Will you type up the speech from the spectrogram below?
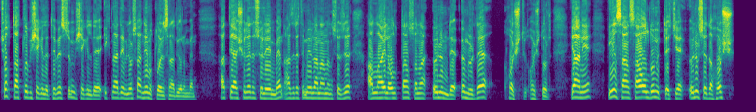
çok tatlı bir şekilde, tebessüm bir şekilde ikna edebiliyorsa ne mutlu insana diyorum ben. Hatta şöyle de söyleyeyim ben Hazreti Mevlana'nın sözü Allah ile olduktan sonra ölümde, ömürde hoştur. hoştur. Yani insan sağ olduğu müddetçe ölürse de hoş,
